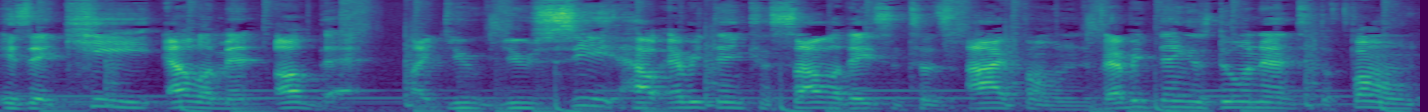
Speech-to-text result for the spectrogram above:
is a key element of that. Like you you see how everything consolidates into this iPhone. And if everything is doing that into the phone,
